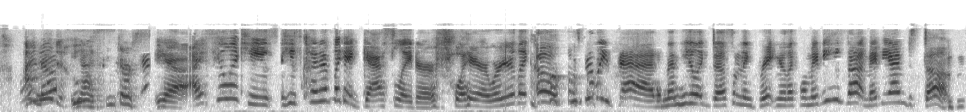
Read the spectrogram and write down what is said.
I know. know. yeah, I think there's yeah, I feel like he's he's kind of like a gaslighter player, where you're like, oh, he's really bad, and then he like does something great, and you're like, well, maybe he's not. Maybe I'm just dumb. And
